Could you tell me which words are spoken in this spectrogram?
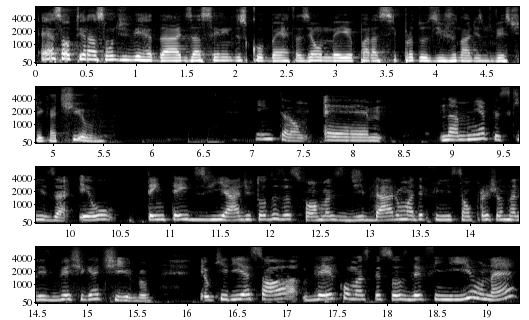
essa alteração de verdades a serem descobertas é um meio para se produzir jornalismo investigativo? Então, é, na minha pesquisa, eu tentei desviar de todas as formas de dar uma definição para jornalismo investigativo. Eu queria só ver como as pessoas definiam, né?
